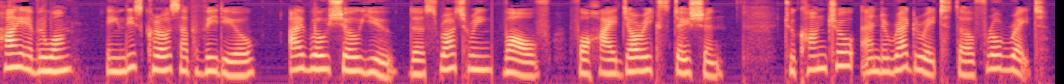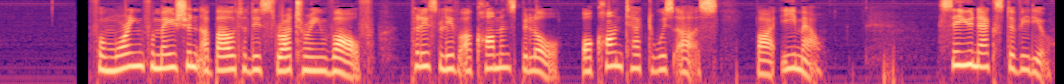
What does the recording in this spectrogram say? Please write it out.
Hi everyone, in this close-up video, I will show you the throttling valve for hydraulic station to control and regulate the flow rate. For more information about this throttling valve, please leave a comment below or contact with us by email. See you next video.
